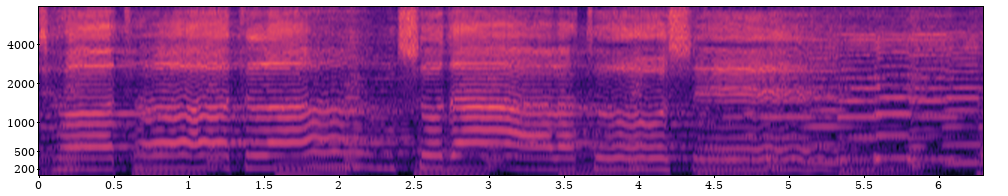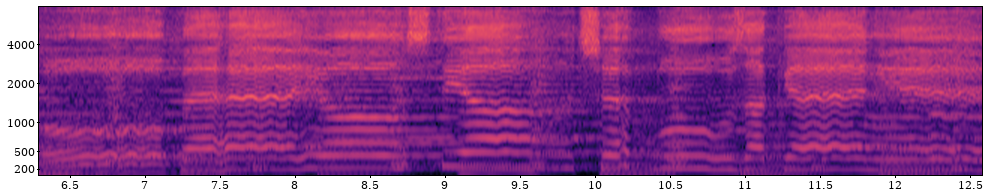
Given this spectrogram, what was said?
Fogyhatatlan, csodálatos él. Ó, pehelyosztja, csöpp búza kenyér,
